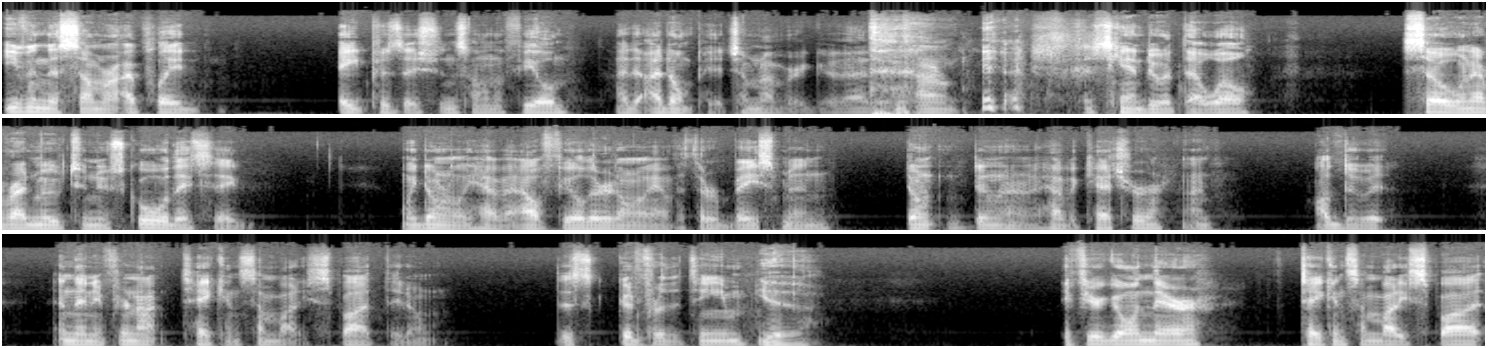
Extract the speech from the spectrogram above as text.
Even this summer, I played eight positions on the field. I, I don't pitch. I'm not very good at it. I don't. I just can't do it that well. So whenever I'd move to a new school, they'd say, "We don't really have an outfielder. Don't really have a third baseman. Don't don't really have a catcher." I, I'll do it. And then if you're not taking somebody's spot, they don't. It's good for the team yeah, if you're going there taking somebody's spot,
